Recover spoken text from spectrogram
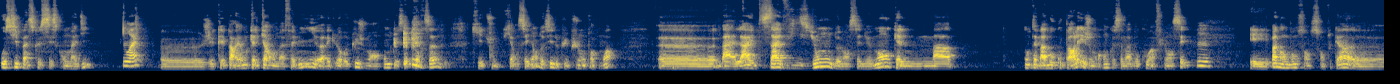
aussi parce que c'est ce qu'on m'a dit. Ouais. J'ai par exemple quelqu'un dans ma famille, avec le recul, je me rends compte que cette personne, qui est, une, qui est enseignante aussi depuis plus longtemps que moi, euh, bah, elle a sa vision de l'enseignement qu'elle m'a, dont elle m'a beaucoup parlé, et je me rends compte que ça m'a beaucoup influencé, Mm. et pas dans le bon sens. En tout cas, euh,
